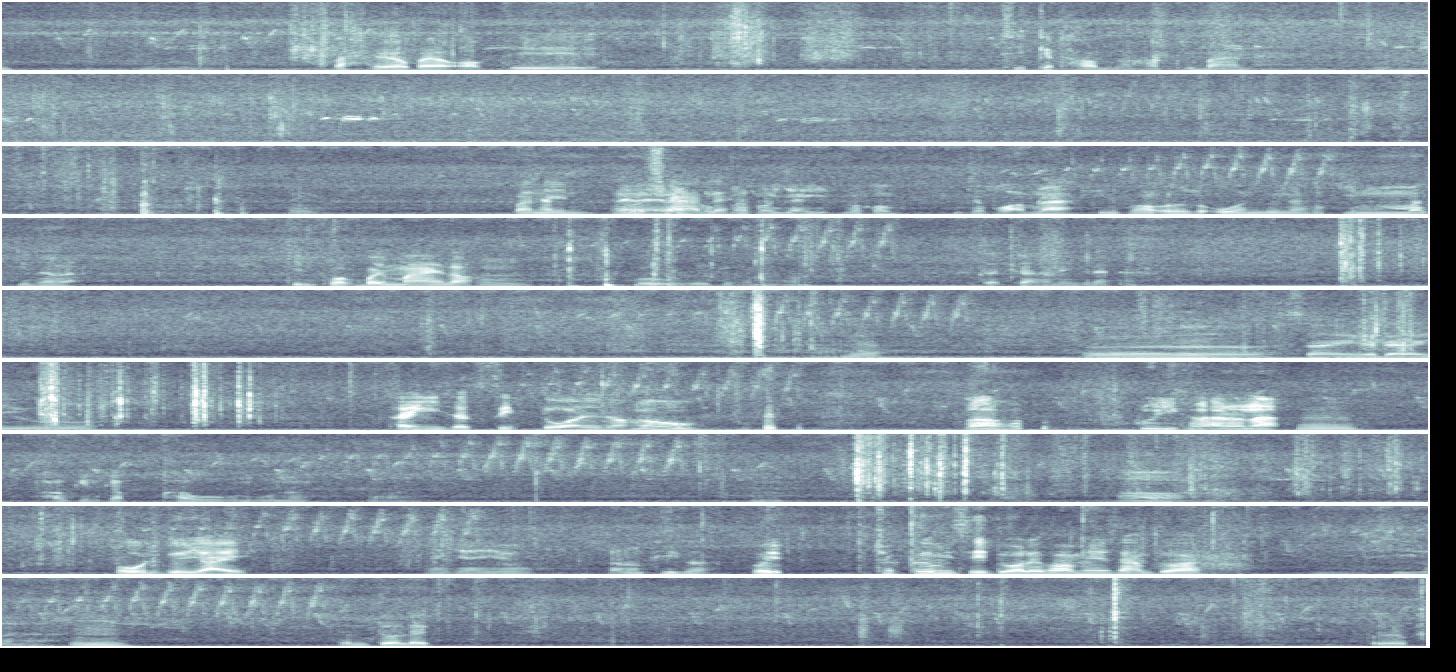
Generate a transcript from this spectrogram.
ไปเดี๋ยวเราไปเอาออกที่ที่กระท่อมนะครับที่บ้านป ลานินรสชาติเลยมันก็ใหญ่มันก็จะพร้อมนะนี่พอเออก็อ้วนอยู่นะมันกินมันกินนั่นแหละกินพวกใบไม้เหรออืมโอ้โหดูกันนะครับจัดการนี้ก็ได้อะเนี่ยเออไซส์ก็ได้อยู่ ถ้าอย่างนี้สักสิบตัวนี่เนาะโอ้แล้วดูดีขนาดนั้นน่ะอืมเผากินกับข้าวอุ่นๆเลยร้ อนอืมอ๋อโอ้นี่ตัวใหญ่ไม่ใหญ่อยู่แล้วน้ำพริกเหรอะชักเกอร์มีสี่ตัวเลยพ่อไม่ใช่สามตัวสี่ก่อนนะอืมเป็นตัวเล็กเปิบ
